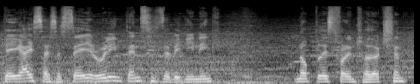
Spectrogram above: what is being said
Okay, guys, as I say, really intense since the beginning. No place for introduction.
